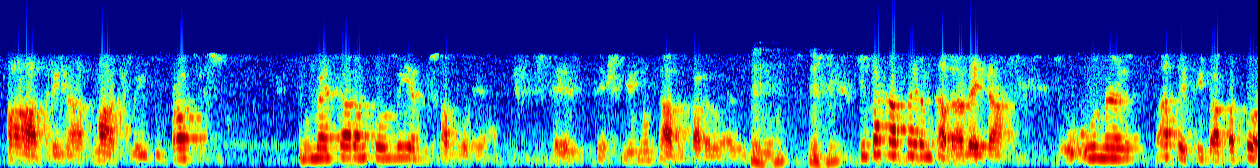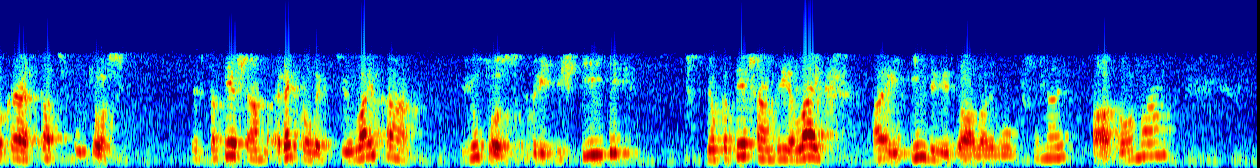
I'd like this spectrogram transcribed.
pātrināt mākslīgu procesu, nu, mēs varam to ziedu sabojāt tieši nu, tādu paralēli. Mm -hmm. Nu, tā kā apmēram tādā veidā. Un eh, attiecībā par to, kā es pats jutos, es patiešām rekolekciju laikā jutos brīnišķīgi, jo patiešām bija laiks arī individuālai lūkšanai, pārdomām,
